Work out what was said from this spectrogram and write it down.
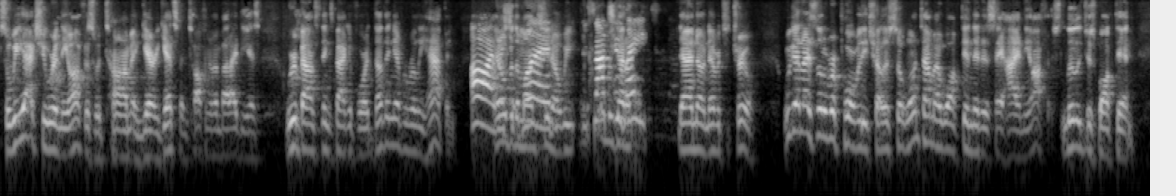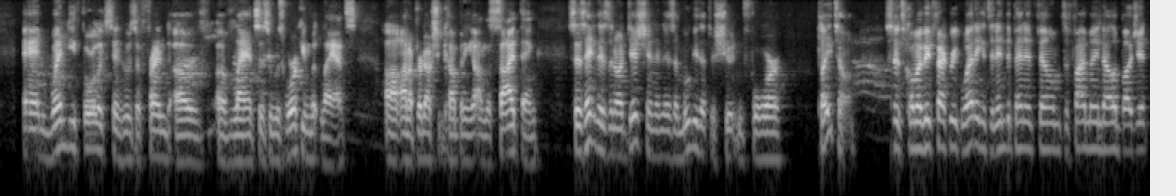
So we actually were in the office with Tom and Gary Goetzman talking to him about ideas. We were bouncing things back and forth. Nothing ever really happened. Oh, I and wish over the months, would. you know, we it's not we too got a- late. yeah, no, never too true. We got a nice little rapport with each other. So one time I walked in there to say hi in the office. Lily just walked in. And Wendy Thorlakson, who's a friend of, of Lance's, who was working with Lance uh, on a production company on the side thing, says, Hey, there's an audition and there's a movie that they're shooting for Playtone. So it's called My Big Fat Greek Wedding. It's an independent film. It's a $5 million budget.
